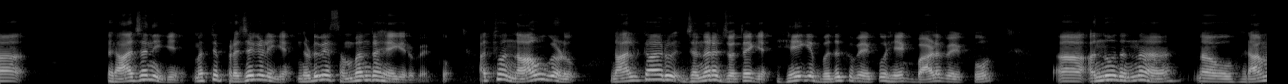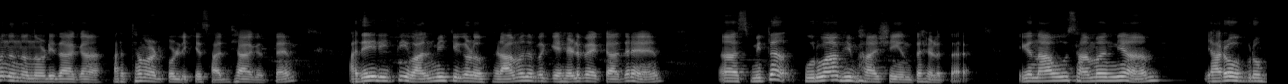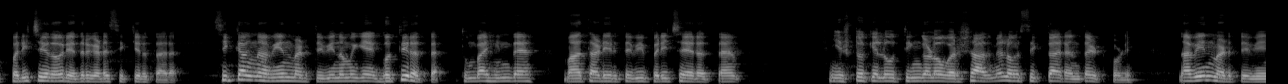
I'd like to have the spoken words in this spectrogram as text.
ರಾಜನಿಗೆ ಮತ್ತೆ ಪ್ರಜೆಗಳಿಗೆ ನಡುವೆ ಸಂಬಂಧ ಹೇಗಿರಬೇಕು? ಅಥವಾ ನಾವುಗಳು ನಾಲ್ಕಾರು ಜನರ ಜೊತೆಗೆ ಹೇಗೆ ಬದುಕಬೇಕು, ಹೇಗೆ ಬಾಳಬೇಕು ಅನ್ನೋದನ್ನ ನಾವು ರಾಮನನ್ನ ನೋಡಿದಾಗ ಅರ್ಥ ಮಾಡ್ಕೊಳ್ಳಿಕ್ಕೆ ಸಾಧ್ಯ ಆಗುತ್ತೆ. ಅದೇ ರೀತಿ ವಾಲ್ಮೀಕಿಗಳು ರಾಮನ ಬಗ್ಗೆ ಹೇಳಬೇಕಾದ್ರೆ ಸ್ಮಿತ ಪೂರ್ವಾಭಿಭಾಷಿ ಅಂತ ಹೇಳ್ತಾರೆ. ಈಗ ನಾವು ಸಾಮಾನ್ಯ ಯಾರೋ ಒಬ್ರು ಪರಿಚಯದವ್ರು ಎದುರುಗಡೆ ಸಿಕ್ಕಿರ್ತಾರೆ. ಸಿಕ್ಕಾಗ ನಾವೇನ್ ಮಾಡ್ತೀವಿ? ನಮಗೆ ಗೊತ್ತಿರತ್ತೆ. ತುಂಬಾ ಹಿಂದೆ ಮಾತಾಡಿರ್ತೀವಿ, ಪರಿಚಯ ಇರುತ್ತೆ. ಎಷ್ಟೋ ಕೆಲವು ತಿಂಗಳು ವರ್ಷ ಆದ್ಮೇಲೆ ಅವ್ರು ಸಿಗ್ತಾರೆ ಅಂತ ಇಟ್ಕೊಳ್ಳಿ. ನಾವೇನ್ ಮಾಡ್ತೀವಿ?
